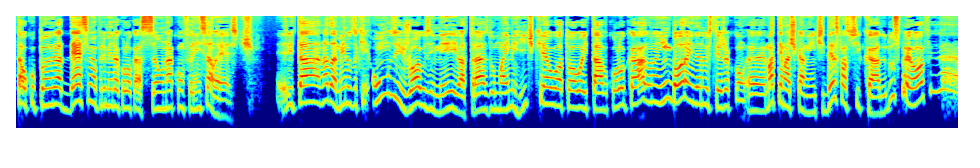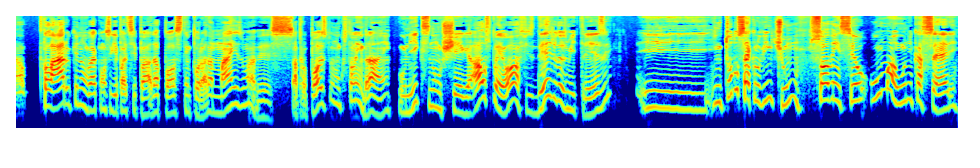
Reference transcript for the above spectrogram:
Está ocupando a 11ª colocação na Conferência Leste. Ele está nada menos do que 11 jogos e meio atrás do Miami Heat, que é o atual oitavo colocado, né? embora ainda não esteja é, matematicamente desclassificado dos playoffs, é claro que não vai conseguir participar da pós-temporada mais uma vez. A propósito, não custa lembrar, hein? O Knicks não chega aos playoffs desde 2013 e em todo o século XXI só venceu uma única série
